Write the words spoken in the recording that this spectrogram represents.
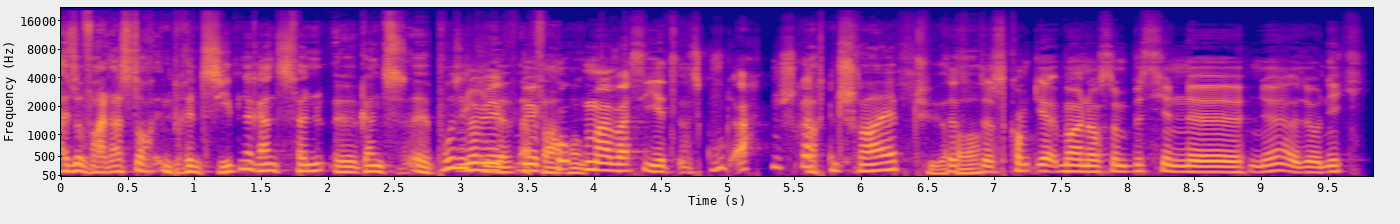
Also war das doch im Prinzip eine ganz, äh, ganz äh, positive Na, wir, wir Erfahrung. gucken mal, was sie jetzt ins Gutachten schreibt. Achten schreibt, ja. Das, das kommt ja immer noch so ein bisschen, äh, ne, also nicht,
